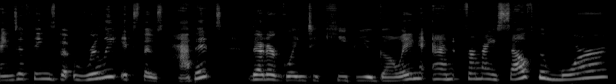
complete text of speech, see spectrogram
kinds of things, but really it's those habits that are going to keep you going. And for myself, the more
